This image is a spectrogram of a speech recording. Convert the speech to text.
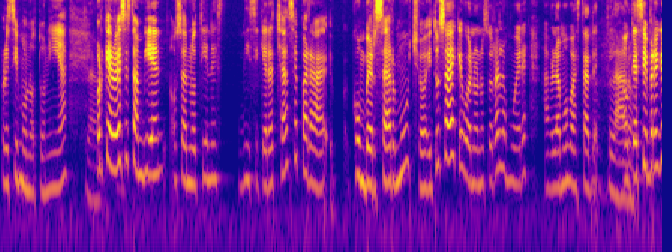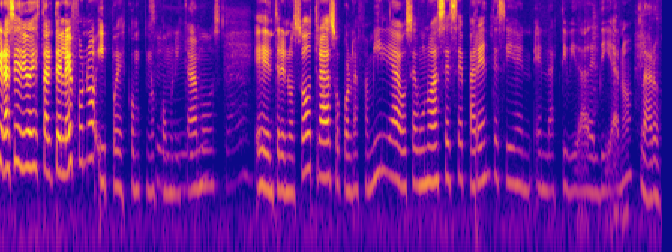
por decir monotonía, porque a veces también, o sea, no tienes ni siquiera chance para conversar mucho. Y tú sabes que, bueno, nosotras las mujeres hablamos bastante, claro. aunque siempre, gracias a Dios, está el teléfono y pues nos comunicamos eh, entre nosotras o con la familia, o sea, uno hace ese paréntesis en, en la actividad del día, ¿no? Claro.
